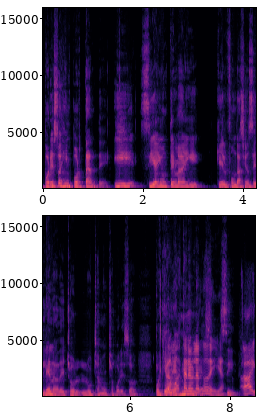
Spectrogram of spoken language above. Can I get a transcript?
por eso es importante. Y sí hay un tema ahí que el Fundación Selena, de hecho, lucha mucho por eso. Porque Que vamos a estar niñas- hablando de ella. Sí. Ay,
